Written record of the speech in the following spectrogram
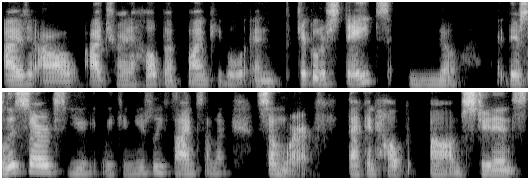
I, I'll I try to help and find people in particular states. No, there's listservs. You we can usually find someone somewhere that can help um, students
